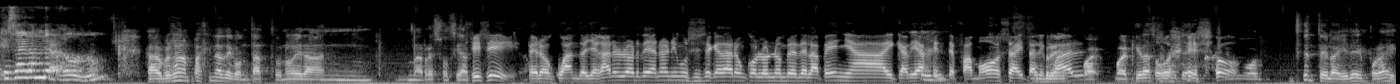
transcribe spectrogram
que esas eran de pago, ¿no? Claro, pero eran páginas de contacto, no eran una red social. Sí, sí, pero cuando llegaron los de Anonymous y se quedaron con los nombres de la peña y que había gente famosa y tal Hombre, y cual, cual- cualquiera se mete eso. te lo iré por ahí.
